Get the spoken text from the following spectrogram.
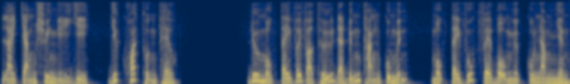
lại chẳng suy nghĩ gì, dứt khoát thuận theo. Đưa một tay với vào thứ đã đứng thẳng của mình, một tay vuốt ve bộ ngực của nam nhân,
